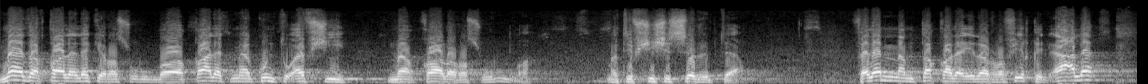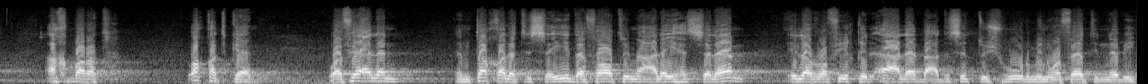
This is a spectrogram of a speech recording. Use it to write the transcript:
ماذا قال لك رسول الله؟ قالت ما كنت أفشي ما قال رسول الله. ما تفشيش السر بتاعه. فلما انتقل إلى الرفيق الأعلى أخبرته. وقد كان. وفعلا انتقلت السيدة فاطمة عليها السلام إلى الرفيق الأعلى بعد ست شهور من وفاة النبي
